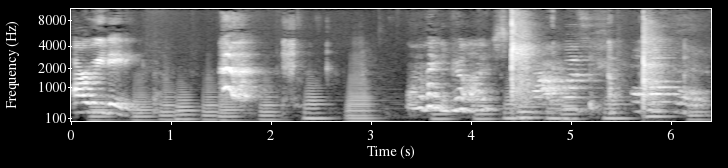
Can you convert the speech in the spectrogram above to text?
Are we dating? oh my gosh. That was awful.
